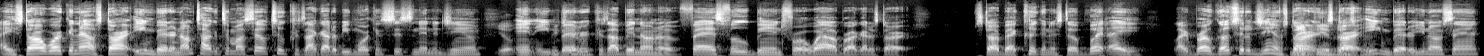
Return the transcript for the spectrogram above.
Hey, start working out, start eating better. And I'm talking to myself too, cause I got to be more consistent in the gym Yep, and eating better. Cause I've been on a fast food binge for a while, bro. I got to start start back cooking and stuff. But hey, like, bro, go to the gym, start the start eating better. You know what I'm saying?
